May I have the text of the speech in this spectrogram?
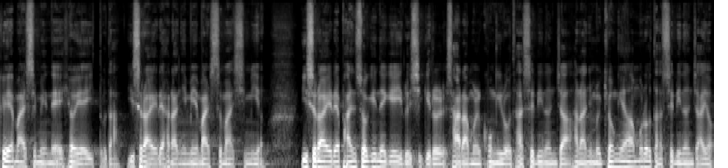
그의 말씀이 내 혀에 있도다. 이스라엘의 하나님이 말씀하시며 이스라엘의 반석이 내게 이르시기를 사람을 공의로 다스리는 자 하나님을 경외함으로 다스리는 자여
